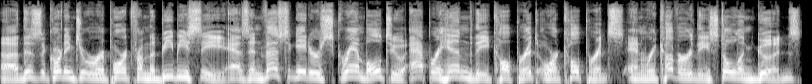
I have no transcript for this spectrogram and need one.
Uh, this is according to a report from the BBC. As investigators scramble to apprehend the culprit or culprits and recover the stolen goods,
